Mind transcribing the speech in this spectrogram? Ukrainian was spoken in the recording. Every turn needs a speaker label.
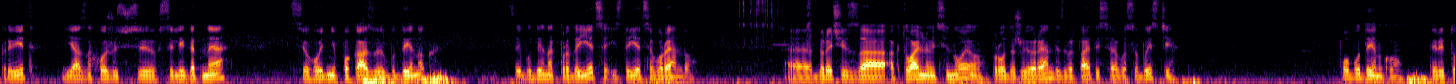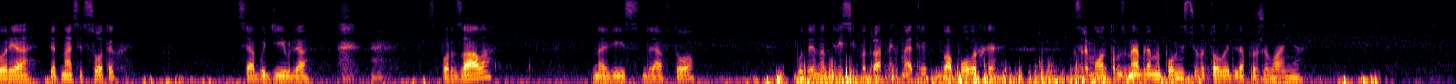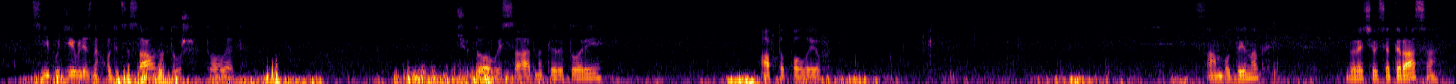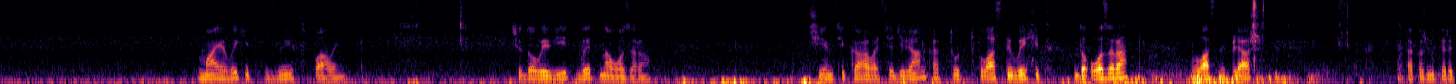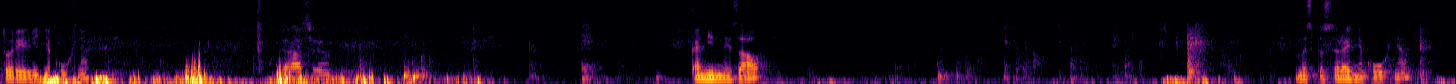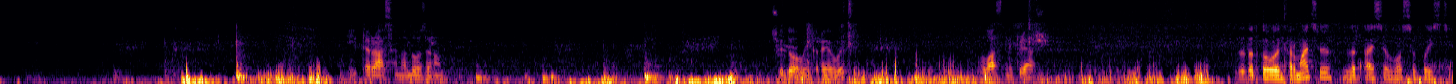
Speaker 1: Привіт! Я знаходжусь в селі Гатне. Сьогодні показую будинок. Цей будинок продається і здається в оренду. Е, До речі, за актуальною ціною продажу і оренди звертайтеся в особисті по будинку. Територія 15 сотих. Ця будівля спортзала, навіс для авто. Будинок 200 квадратних метрів, два поверхи. З ремонтом, з меблями повністю готовий для проживання. В цій будівлі знаходиться сауна, душ, туалет. Чудовий сад на території. Автополив. Сам будинок. До речі, ця тераса має вихід зі спалень. Чудовий від, вид на озеро. Чим цікава ця ділянка? Тут власний вихід до озера, власний пляж. Також на території літня кухня терасою. Камінний зал. Безпосередня кухня. І тераса над озером. Чудовий краєвид. Власний пляж. За Додаткову інформацію звертайся в особисті.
